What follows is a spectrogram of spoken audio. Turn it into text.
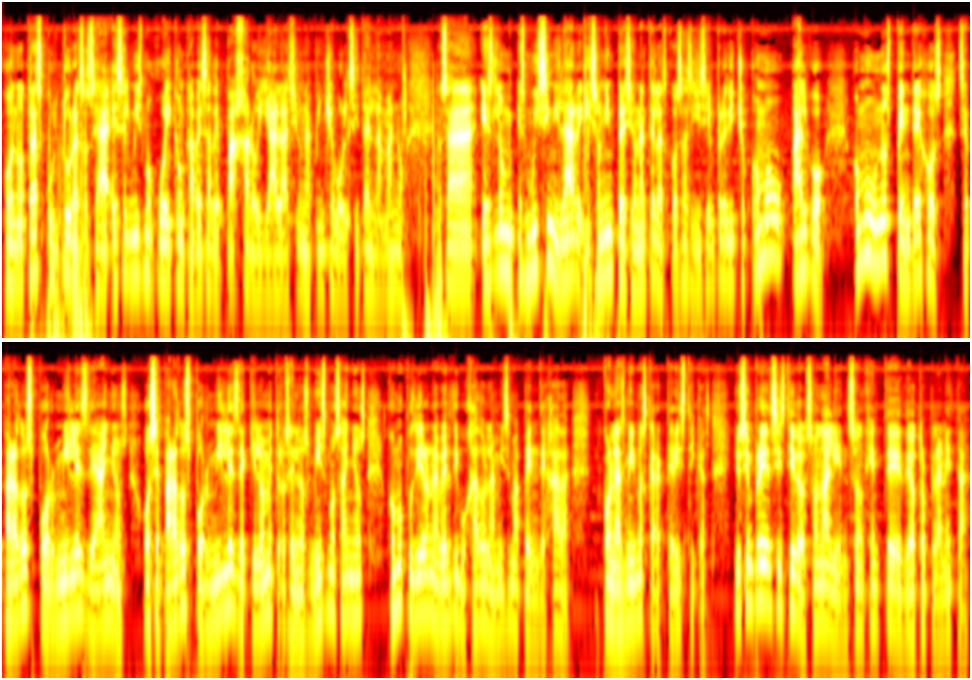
con otras culturas. O sea, es el mismo güey con cabeza de pájaro y alas y una pinche bolsita en la mano. O sea, es, lo, es muy similar y son impresionantes las cosas. Y siempre he dicho, como algo, como unos pendejos separados por miles de años o separados por miles de kilómetros en los mismos años, cómo pudieron haber dibujado la misma pendejada con las mismas características. Yo siempre he insistido, son aliens, son gente de otro planeta,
